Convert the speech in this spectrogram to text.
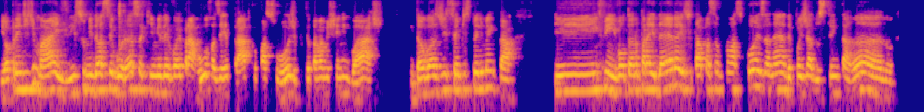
E eu aprendi demais. E isso me deu a segurança que me levou a ir para a rua fazer retrato que eu faço hoje, porque eu estava mexendo em guache. Então eu gosto de sempre experimentar. E, enfim, voltando para a ideia, era isso, estava passando por umas coisas, né? Depois já dos 30 anos,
